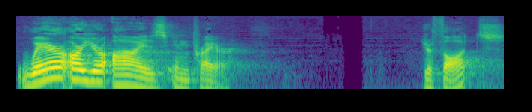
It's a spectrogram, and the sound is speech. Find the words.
Where are your eyes in prayer? Your thoughts?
